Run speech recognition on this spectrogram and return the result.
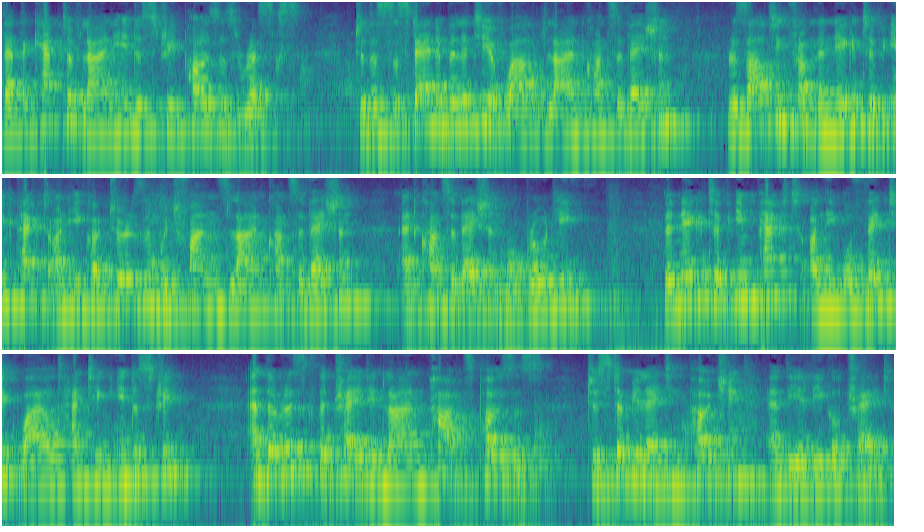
that the captive lion industry poses risks to the sustainability of wild lion conservation, resulting from the negative impact on ecotourism, which funds lion conservation and conservation more broadly, the negative impact on the authentic wild hunting industry, and the risk the trade in lion parts poses to stimulating poaching and the illegal trade.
